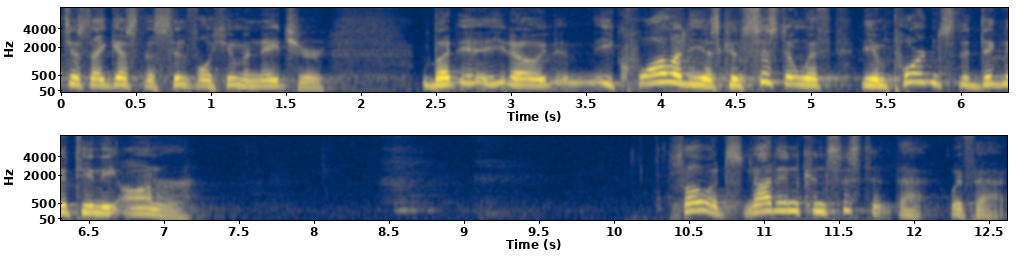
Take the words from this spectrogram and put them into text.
just, I guess, the sinful human nature. But, eh, you know, equality is consistent with the importance, the dignity, and the honor. So it's not inconsistent that, with that.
